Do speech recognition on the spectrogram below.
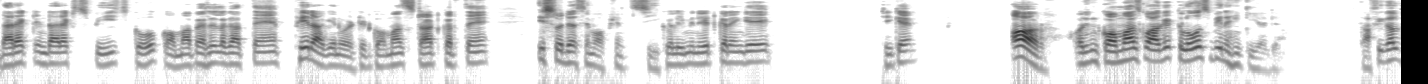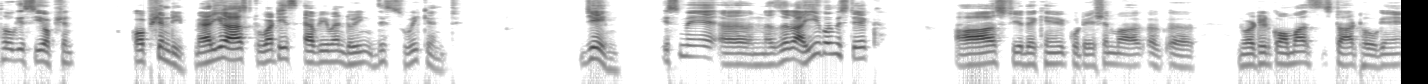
डायरेक्ट इनडायरेक्ट स्पीच को कॉमा पहले लगाते हैं, फिर आगे इन्वर्टेड कॉमा स्टार्ट करते हैं। इस वजह से हम ऑप्शन सी को एलिमिनेट करेंगे। ठीक है? और और इन कॉमास को आगे क्लोज भी नहीं किया गया। काफ़ी गलत होगी C option option D Mario asked what is everyone doing this weekend जी, इसमें नज़र आई है कोई मिस्टेक आस्ट ये देखें quotation mark inverted commas start हो गए।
